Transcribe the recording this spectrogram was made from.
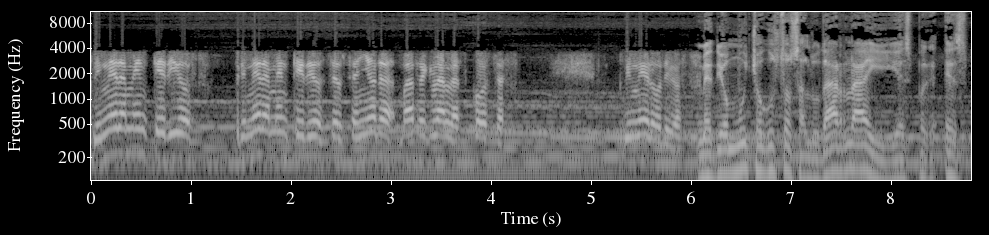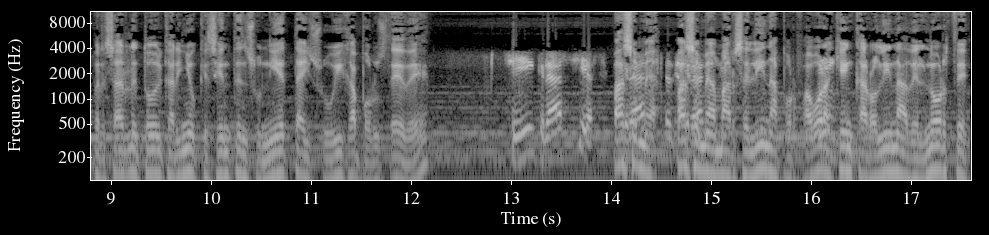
Primeramente Dios, primeramente Dios, el Señor va a arreglar las cosas. Primero Dios. Me dio mucho gusto saludarla y expresarle todo el cariño que sienten su nieta y su hija por usted, ¿eh? Sí, gracias. Páseme, gracias, páseme a. Marcelina, por favor, Sí. aquí en Carolina del Norte.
